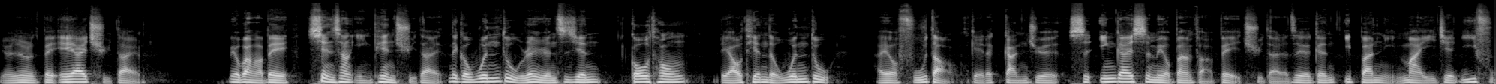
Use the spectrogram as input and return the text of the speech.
有人被 AI 取代，没有办法被线上影片取代，那个温度人与人之间沟通聊天的温度。还有辅导给的感觉是应该是没有办法被取代的。这个跟一般你卖一件衣服，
